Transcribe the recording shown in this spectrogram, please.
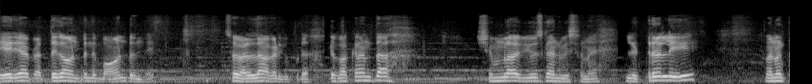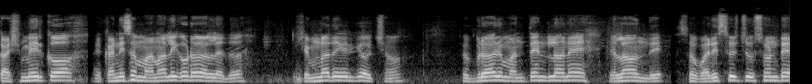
ఏరియా పెద్దగా ఉంటుంది బాగుంటుంది. సో వెళ్దాం అక్కడికి ఇప్పుడు. ఈ పక్కనంతా షిమ్లా వ్యూస్ కనిపిస్తున్నాయి. లిటరలీ మనం కాశ్మీర్కో కనీసం మనాలి కూడా వెళ్ళలేదు. షిమ్లా దగ్గరికి వచ్చాం. ఫిబ్రవరి మంత్ ఎండ్లోనే ఎలా ఉంది? సో పరిస్థితి చూస్తుంటే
